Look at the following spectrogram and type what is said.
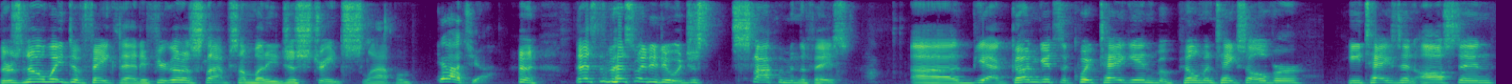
There's no way to fake that. If you're gonna slap somebody, just straight slap them. gotcha. That's the best way to do it. Just slap him in the face. Uh, yeah, Gunn gets a quick tag in, but Pillman takes over. He tags in Austin.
